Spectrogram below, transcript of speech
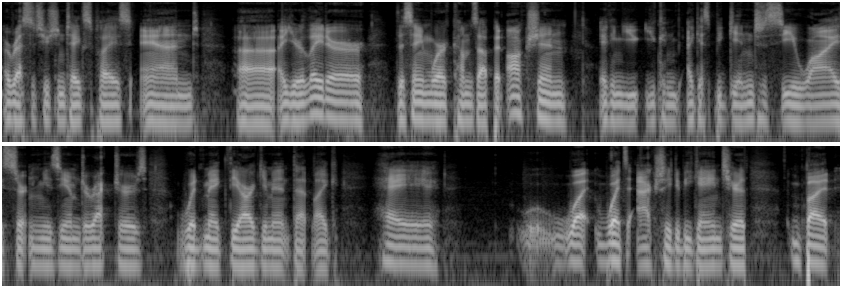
a restitution takes place and uh, a year later the same work comes up at auction, I think you, you can, I guess, begin to see why certain museum directors would make the argument that, like, hey, what what's actually to be gained here? But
